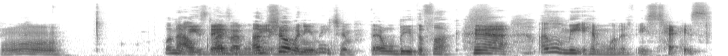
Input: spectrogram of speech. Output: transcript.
mm. One Well, of these days, I'm, I will. I'm meet sure him. when you meet him, there will be the fuck. Yeah, I will meet him one of these days.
